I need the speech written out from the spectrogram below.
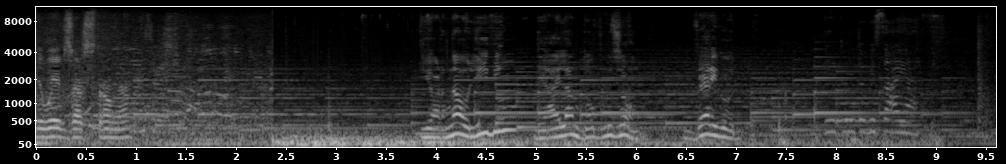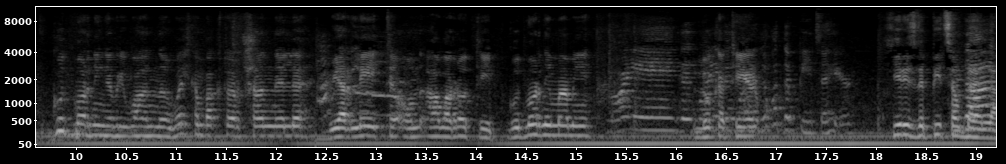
The waves are stronger. huh? You are now leaving the island of Luzon. Very good. Dito to Visayas. Good morning, everyone. Welcome back to our channel. We are late on our road trip. Good morning, mommy. Morning. Good morning. Look at good here. morning. Look at the pizza here. Here is the pizza We Bella.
